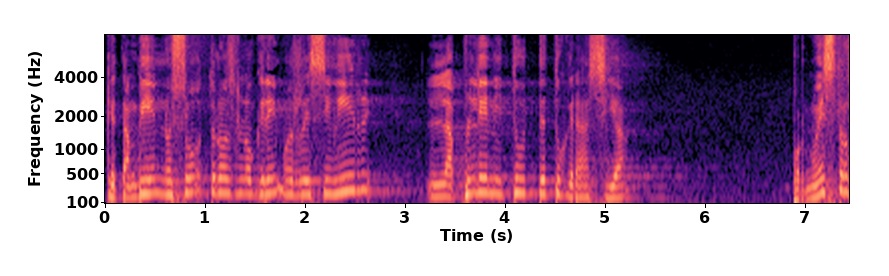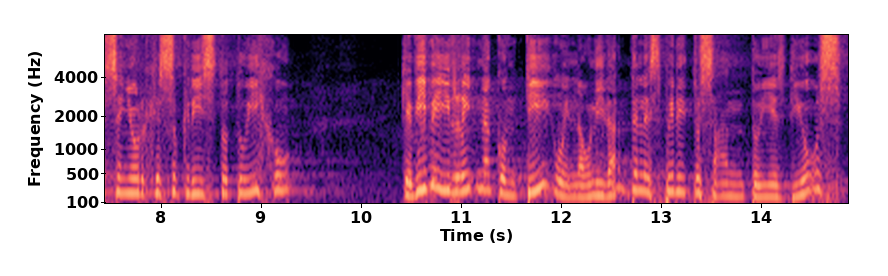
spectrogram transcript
que también nosotros logremos recibir la plenitud de tu gracia. Por nuestro Señor Jesucristo, tu Hijo, que vive y reina contigo en la unidad del Espíritu Santo y es Dios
